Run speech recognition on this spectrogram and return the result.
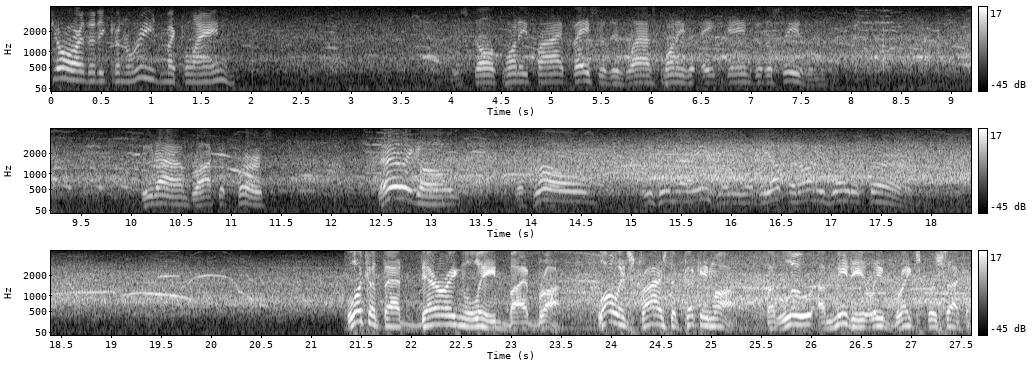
sure that he can read McLain. He stole 25 bases his last 28 games of the season. Two down, Brock at first. There he goes. Throw. He's in there easily. He'll be up and on his way to third. Look at that daring lead by Brock. Lolich tries to pick him off, but Lou immediately breaks for second.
